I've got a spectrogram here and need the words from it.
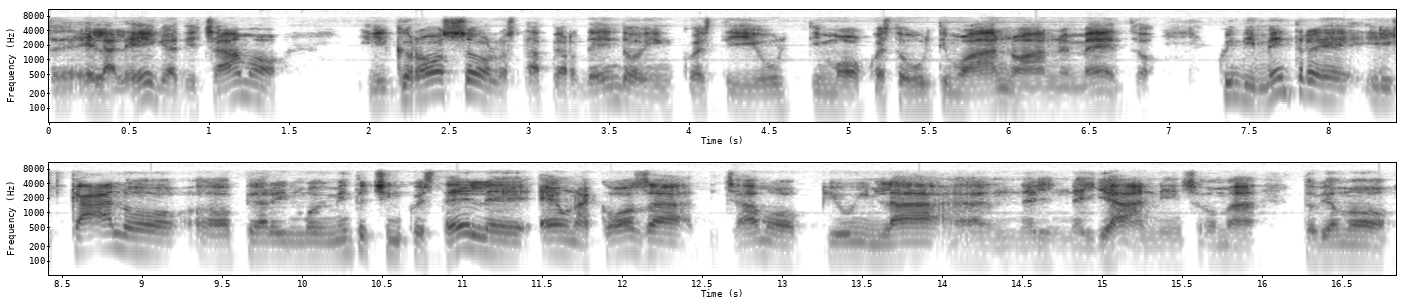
e la Lega, diciamo, il grosso lo sta perdendo in ultimo, questo ultimo anno, anno e mezzo. Quindi mentre il calo uh, per il Movimento 5 Stelle è una cosa diciamo più in là uh, nel, negli anni, insomma, dobbiamo,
